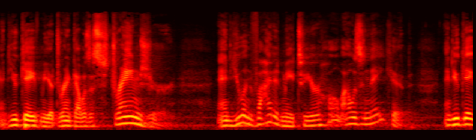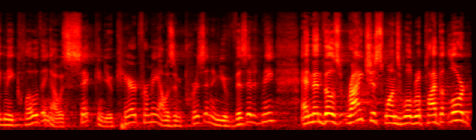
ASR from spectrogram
and you gave me a drink. I was a stranger, and you invited me to your home. I was naked. And you gave me clothing. I was sick and you cared for me. I was in prison and you visited me. And then those righteous ones will reply, But Lord,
